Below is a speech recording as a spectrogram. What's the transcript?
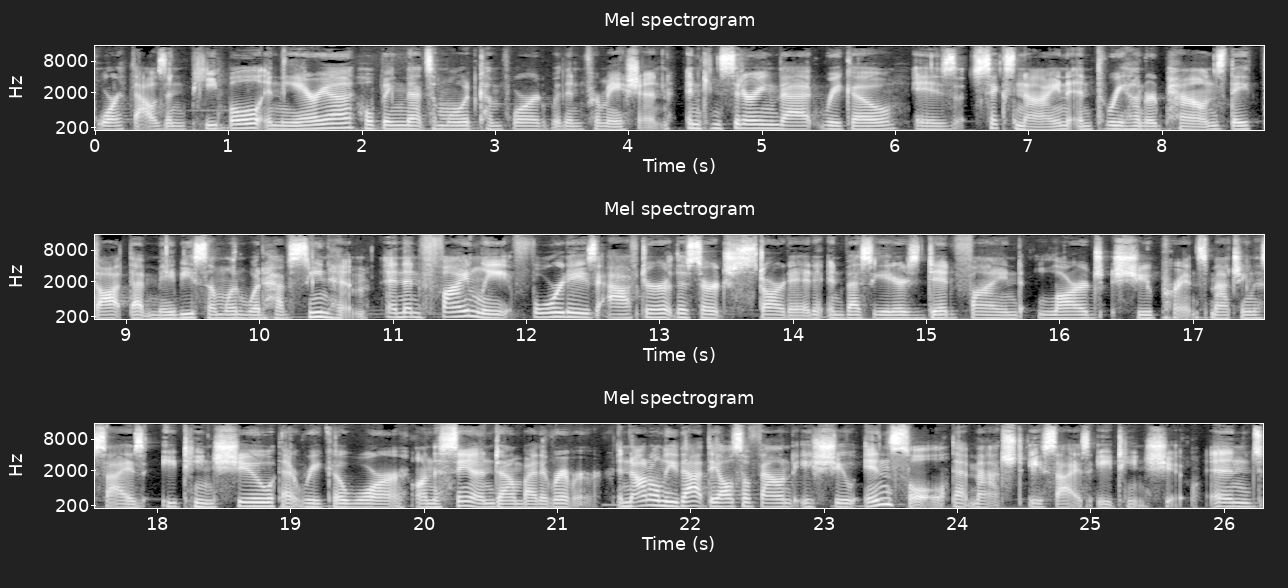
4,000 people in the area, hoping that someone would come forward with information. And considering that Rico is 6'9 and 300 pounds, they thought that maybe someone would have seen him. And then finally, four days after the search started, investigators did find large shoe prints matching the size 18 shoe that Rico wore on the sand down by the river. And not only that, they also found a shoe insole that matched a size 18 shoe. And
